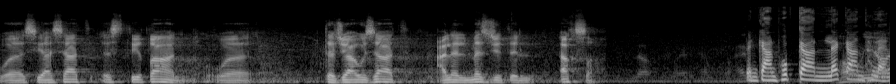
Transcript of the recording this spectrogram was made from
وسياسات استيطان وتجاوزات على المسجد الأقصى เป็นการพบกันและการแถลง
